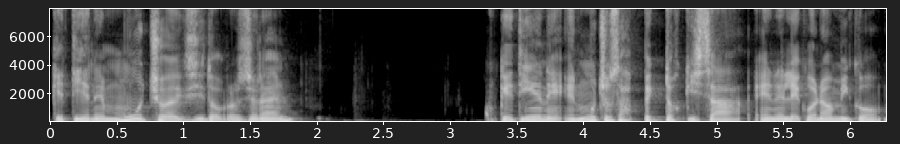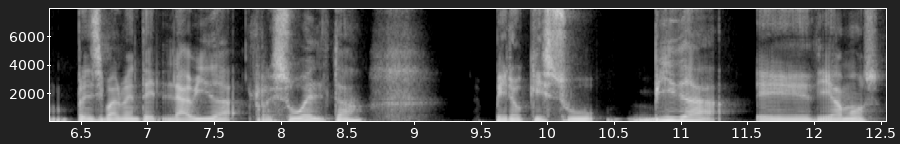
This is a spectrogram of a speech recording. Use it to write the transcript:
que tiene mucho éxito profesional, que tiene en muchos aspectos, quizá en el económico, principalmente la vida resuelta, pero que su vida, eh, digamos,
